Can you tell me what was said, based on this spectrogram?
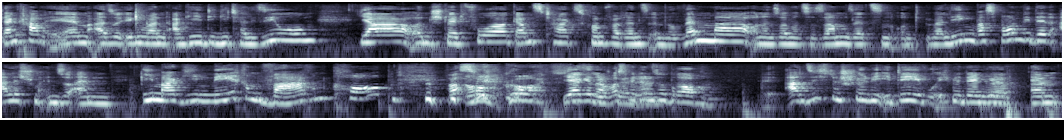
Dann kam ähm, also irgendwann AG Digitalisierung, ja, und stellt vor, Ganztagskonferenz im November und dann sollen wir uns zusammensetzen und überlegen, was wollen wir denn alles schon mal in so einem imaginären Warenkorb? Was Oh Gott, Ja, genau, was wir denn so brauchen. An sich eine schöne Idee, wo ich mir denke, Ja. ähm,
